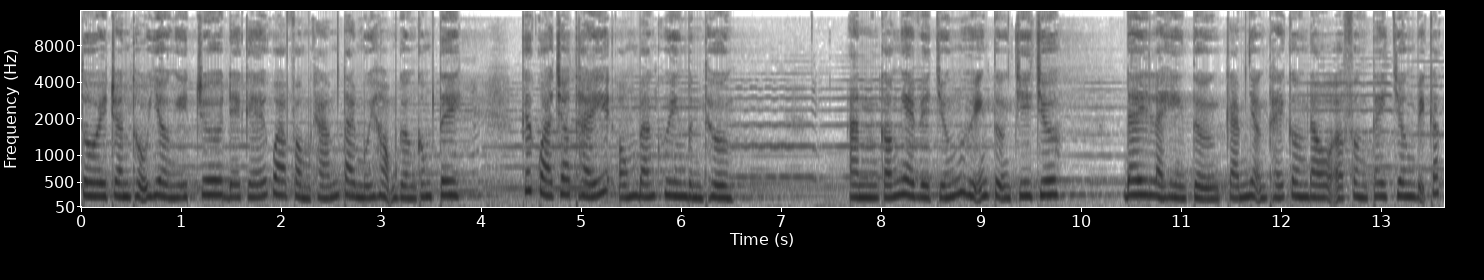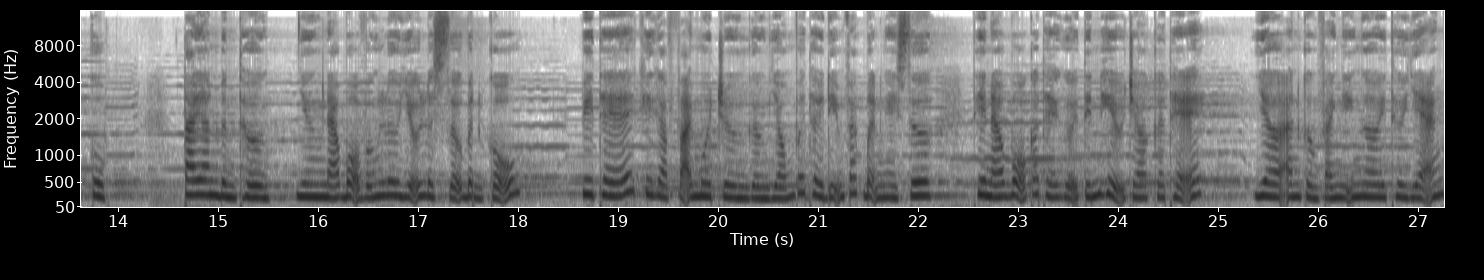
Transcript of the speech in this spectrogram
Tôi tranh thủ giờ nghỉ trưa để ghé qua phòng khám tai mũi họng gần công ty. Kết quả cho thấy ống bán khuyên bình thường. Anh có nghe về chứng huyễn tượng chi chưa? Đây là hiện tượng cảm nhận thấy cơn đau ở phần tay chân bị cắt cụt. Tay anh bình thường, nhưng não bộ vẫn lưu giữ lịch sử bệnh cũ. Vì thế, khi gặp phải môi trường gần giống với thời điểm phát bệnh ngày xưa, thì não bộ có thể gửi tín hiệu cho cơ thể. Giờ anh cần phải nghỉ ngơi, thư giãn.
